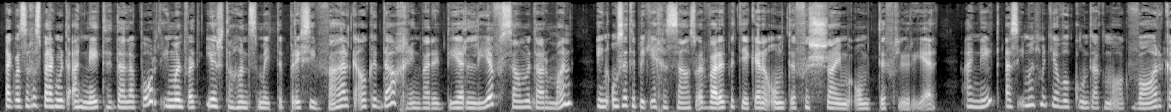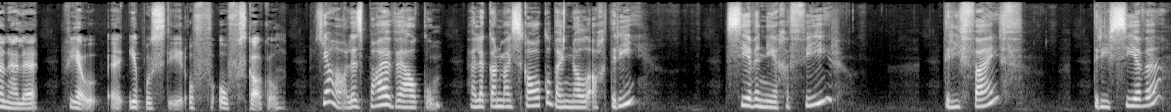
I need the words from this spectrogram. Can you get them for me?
Ek was in gesprek met Annette Delaport, iemand wat eerstehands met depressie werk elke dag en wat dit deurleef saam met haar man en ons het 'n bietjie gesels oor wat dit beteken om te versuim om te floreer. Anet, as iemand met jou wil kontak maak, waar kan hulle vir jou 'n uh, e-pos stuur of of skakel? Ja, hulle is baie welkom. Hulle kan my skakel by 083 794 3537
